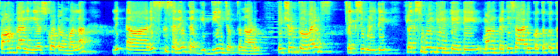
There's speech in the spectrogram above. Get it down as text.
ఫార్మ్ ప్లానింగ్ చేసుకోవటం వల్ల రిస్క్స్ అనేవి తగ్గిద్ది అని చెప్తున్నాడు. It should provide flexibility flexibility అంటే ఏంటి? మనం ప్రతిసారి కొత్త కొత్త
